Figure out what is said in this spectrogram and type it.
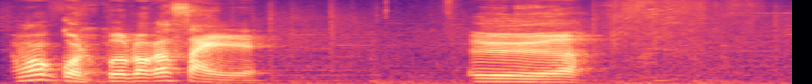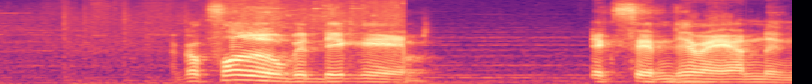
แล้วก็กดปุ๊บเราก็ใส่ เออ แล้วก็เฟิร์มเป็นเด็กเองเด็กเซนใช่ไหมอันหนึ่ง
